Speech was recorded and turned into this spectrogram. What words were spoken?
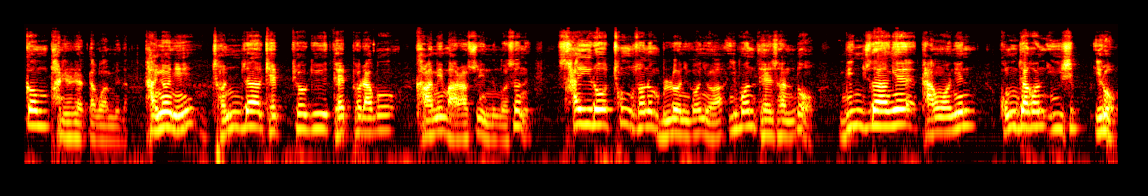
특검 발의를 했다고 합니다. 당연히 전자개표기 대표라고 감히 말할 수 있는 것은 사이로 총선은 물론이거니와 이번 대선도 민주당의 당원인 공작원 21호,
